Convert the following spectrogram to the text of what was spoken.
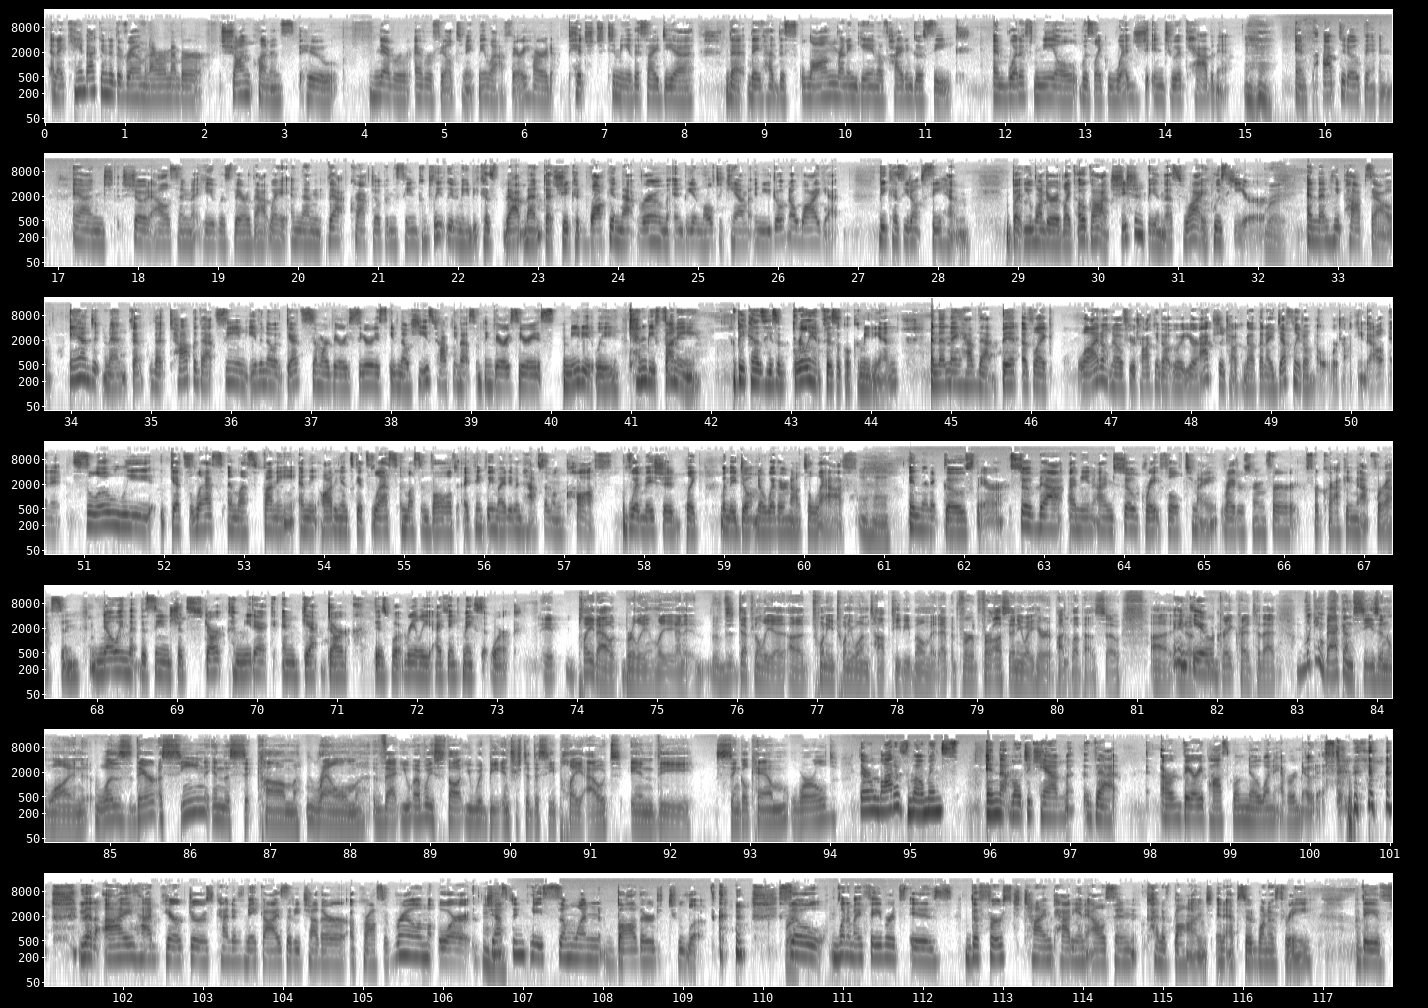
And i came back into the room and i remember sean clements who never ever failed to make me laugh very hard pitched to me this idea that they had this long running game of hide and go seek. And what if neil was like wedged into a cabinet? Mm-hmm. And popped it open and showed Allison that he was there that way. And then that cracked open the scene completely to me because that meant that she could walk in that room and be in multicam and you don't know why yet because you don't see him. But you wonder, like, oh God, she shouldn't be in this. Why? Who's here? Right. And then he pops out. And it meant that the top of that scene, even though it gets somewhere very serious, even though he's talking about something very serious immediately, can be funny because he's a brilliant physical comedian. And then they have that bit of like well, I don't know if you're talking about what you're actually talking about, then I definitely don't know what we're talking about. And it slowly gets less and less funny, and the audience gets less and less involved. I think we might even have someone cough when they should, like, when they don't know whether or not to laugh. Mm-hmm. And then it goes there. So that, I mean, I'm so grateful to my writer's room for, for cracking that for us. And knowing that the scene should start comedic and get dark is what really, I think, makes it work it played out brilliantly, and it was definitely a, a 2021 top TV moment uh, for for us anyway here at Pod Clubhouse. So, uh, thank you, know, you, Great credit to that. Looking back on season one, was there a scene in the sitcom realm that you always thought you would be interested to see play out in the single cam world? There are a lot of moments in that multicam that are very possible no one ever noticed. that I had characters kind of make eyes at each other across a room or mm-hmm. just in case someone bothered to look. so, right. one of my favorites is the first time Patty and Allison kind of bond in episode 103. They've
